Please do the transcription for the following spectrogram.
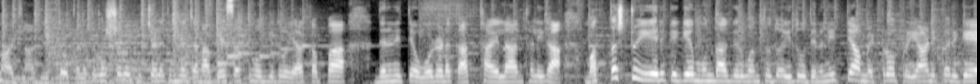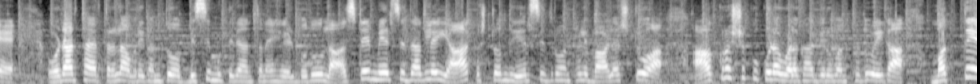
ಮಾಡಲಾಗಿತ್ತು. ಕಳೆದ ವರ್ಷವೇ ಹೆಚ್ಚಳದಿಂದ ಜನ ಬೇಸತ್ತು ಹೋಗಿದ್ರು. ಯಾಕಪ್ಪ? ದಿನನಿತ್ಯ ಓಡಾಡಕ್ ಆಗ್ತಾ ಇಲ್ಲ ಅಂತ ಹೇಳಿ ಮತ್ತಷ್ಟು ಏರಿಕೆಗೆ ಮುಂದಾಗಿರುವಂಥದ್ದು ಇದು. ದಿನನಿತ್ಯ ಮೆಟ್ರೋ ಪ್ರಯಾಣಿಕರಿಗೆ ಓಡಾಡ್ತಾ ಇರ್ತಾರಲ್ಲ, ಅವರಿಗಂತೂ ಬಿಸಿ ಮುಟ್ಟಿದೆ ಅಂತಾನೆ ಹೇಳ್ಬೋದು. ಲಾಸ್ಟ್ ಟೈಮ್ ಏರಿಸಿದಾಗಲೇ ಯಾಕೆ ಅಷ್ಟೊಂದು ಏರಿಸಿದ್ರು ಅಂತ ಹೇಳಿ ಬಹಳಷ್ಟು ಆಕ್ರೋಶಕ್ಕೂ ಕೂಡ ಒಳಗಾಗಿರುವಂಥದ್ದು. ಈಗ ಮತ್ತೆ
